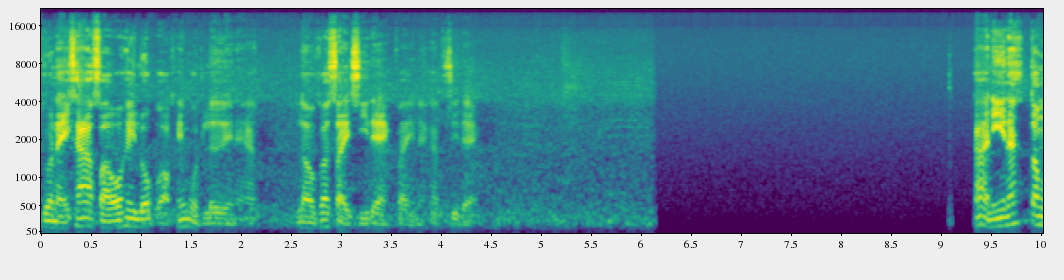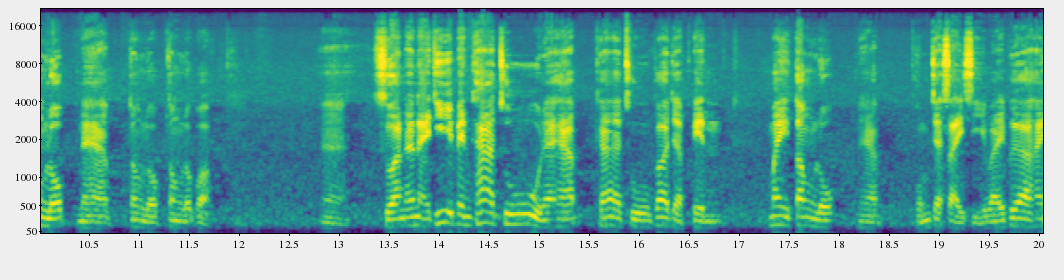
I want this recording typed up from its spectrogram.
ตัวไหนค่าเฟลให้ลบออกให้หมดเลยนะครับ เราก็ใส่สีแดงไปนะครับ สีแดงค่านี้นะต้องลบนะครับ ต้องลบต้องลบออกอ่า ส่วนอันไหนที่เป็นค่า to นะครับ ค่า to ก็จะเป็นไม่ต้องลบนะครับ ผมจะใส่สีไว้เพื่อให้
